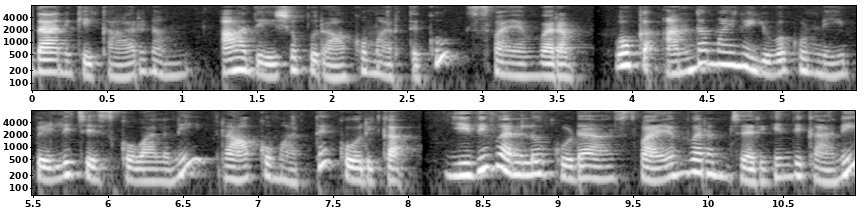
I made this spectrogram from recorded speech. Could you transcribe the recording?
దానికి కారణం ఆ దేశపు రాకుమార్తెకు స్వయంవరం. ఒక అందమైన యువకుణ్ణి పెళ్ళి చేసుకోవాలని రాకుమార్తె కోరిక. ఇదివరలో కూడా స్వయంవరం జరిగింది కానీ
